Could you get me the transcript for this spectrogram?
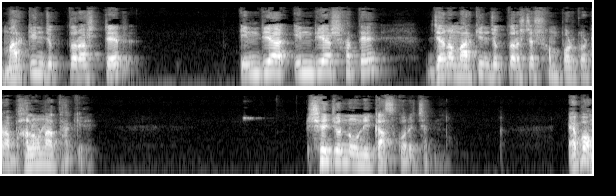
মার্কিন যুক্তরাষ্ট্রের, ইন্ডিয়া, ইন্ডিয়ার সাথে যেন মার্কিন যুক্তরাষ্ট্রের সম্পর্কটা ভালো না থাকে, সেই জন্য উনি কাজ করেছেন। এবং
